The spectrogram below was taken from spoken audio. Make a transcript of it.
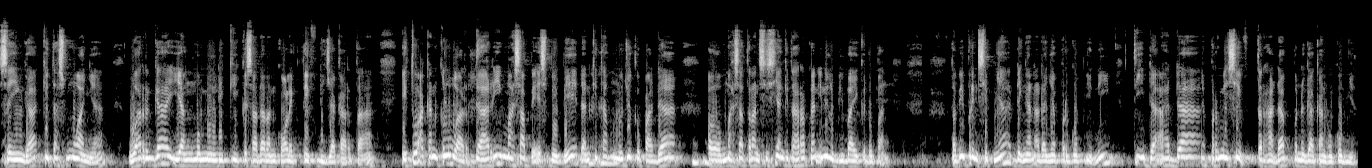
sehingga kita semuanya warga yang memiliki kesadaran kolektif di Jakarta itu akan keluar dari masa PSBB dan kita menuju kepada uh, masa transisi yang kita harapkan ini lebih baik ke depan. Tapi prinsipnya dengan adanya pergub ini tidak ada permisif terhadap penegakan hukumnya.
